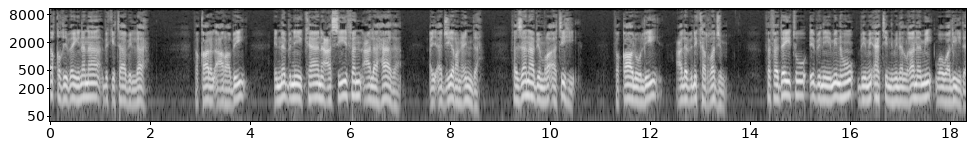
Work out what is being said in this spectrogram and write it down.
اقض بيننا بكتاب الله. فقال الأعرابي إن ابني كان عسيفا على هذا أي اجيرا عنده فزنى بامرأته. فقالوا لي على ابنك الرجم. ففديت ابني منه بمئة من الغنم ووليدة.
